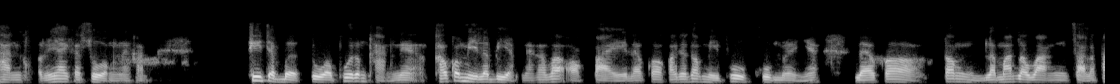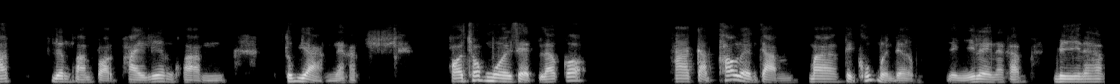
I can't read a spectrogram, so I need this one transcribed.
ทัณฑ์ขออนุญาตกระทรวงนะครับ ที่จะเบิกตัวผู้ต้องขังเนี่ยเขาก็มีระเบียบนะครับ ว่าออกไปแล้วก็เขาจะต้องมีผู้คุมอะไรเงี้ย แล้วก็ต้องระมัดระวังสารพัด เรื่องความปลอดภัยเรื่องความทุกอย่างนะครับ พอชกมวยเสร็จแล้วก็พากลับเข้าเรือนจำมาติดคุกเหมือนเดิม อย่างนี้เลยนะครับ มีนะครับ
